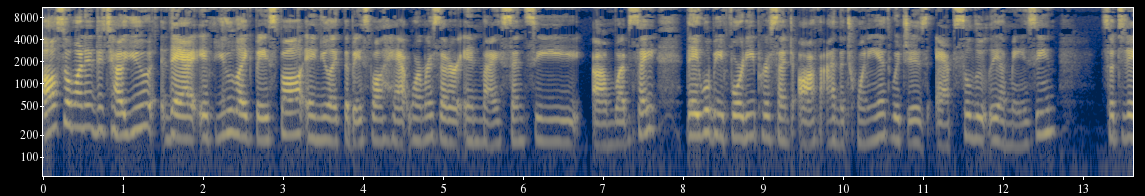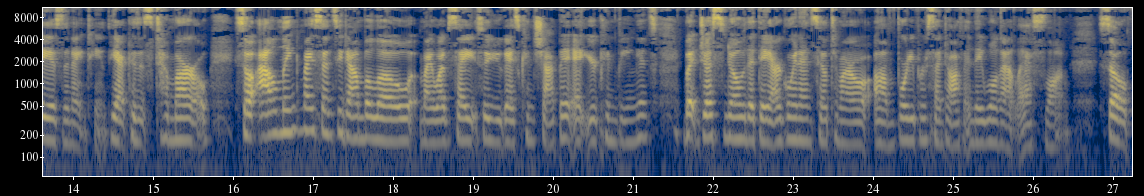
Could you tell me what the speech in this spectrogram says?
Also wanted to tell you that if you like baseball and you like the baseball hat warmers that are in my Scentsy um, website, they will be 40% off on the 20th, which is absolutely amazing. So today is the 19th. Yeah, because it's tomorrow. So I'll link my Scentsy down below my website so you guys can shop it at your convenience. But just know that they are going on sale tomorrow, um, 40% off, and they will not last long. So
